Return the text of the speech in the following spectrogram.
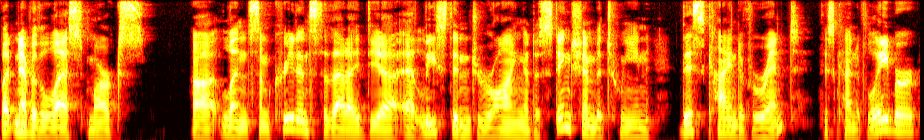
But nevertheless, Marx uh, lends some credence to that idea, at least in drawing a distinction between this kind of rent, this kind of labor,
